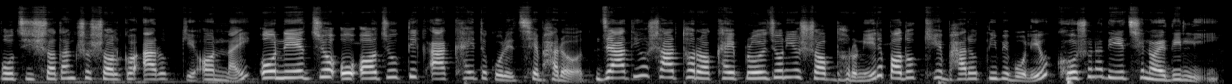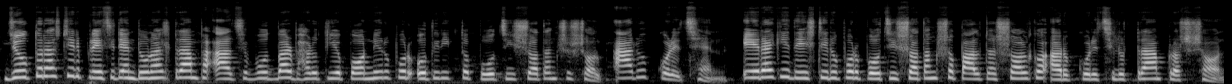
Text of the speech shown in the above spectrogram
পঁচিশ শতাংশ শুল্ক আরোপকে অন্যায় ও ন্যায্য ও অযৌক্তিক আখ্যায়িত করেছে ভারত। জাতীয় স্বার্থ রক্ষায় প্রয়োজনীয় সব ধরনের পদক্ষেপ ভারত নেবে বলেও ঘোষণা দিয়েছে নয়াদিল্লি। যুক্তরাষ্ট্রের প্রেসিডেন্ট ডোনাল্ড ট্রাম্প আজ বুধবার ভারতীয় পণ্যের উপর অতিরিক্ত পঁচিশ শতাংশ শুল্ক আরোপ করেছেন। এর আগে দেশটির উপর পঁচিশ শতাংশ পাল্টা শুল্ক আরোপ করেছিল ট্রাম্প প্রশাসন।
